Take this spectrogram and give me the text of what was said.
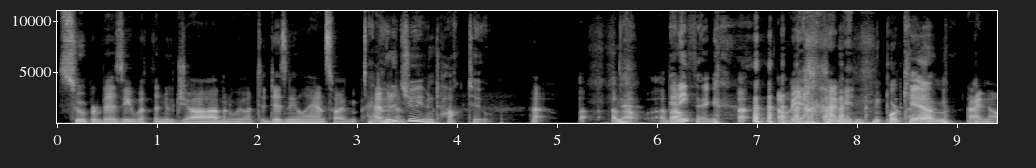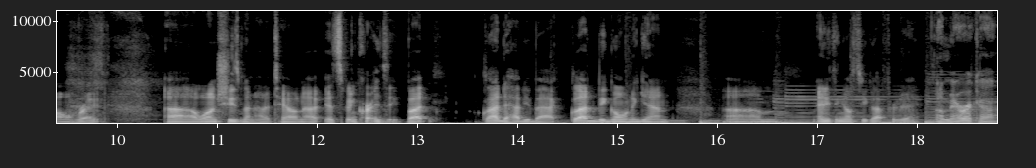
super busy with the new job, and we went to Disneyland. So I haven't who did you even talk to? about about Anything. Uh, oh yeah, I mean, Poor Kim. I know, right? Uh, well, and she's been out of town. Uh, It's been crazy, but glad to have you back. Glad to be going again. Um, anything else you got for today? America.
